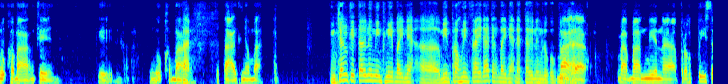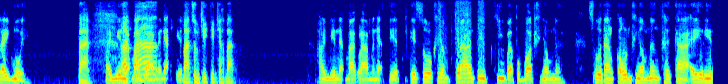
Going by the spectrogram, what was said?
ងក់ក្បាលគេគេងក់ក្បាលតើខ្ញុំបាទអញ្ចឹងគេទៅនឹងមានគ្នា3នាក់មានប្រុសមានស្រីដែរទាំង3នាក់ដែលទៅនឹងលោកអុកទូបាទបាទបានមានប្រុស2ស្រី1បាទហើយមានអ្នកបើកឡានម្នាក់ទៀតបាទសូមជឿទៀតចាស់បាទ ហើយមានអ្នកបើកឡានម្នាក់ទៀតគេសួរខ្ញុំច្រើនពីជីវប្រវត្តិខ្ញុំហ្នឹងសួរតាំងកូនខ្ញុំនឹងធ្វើការអីរៀន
